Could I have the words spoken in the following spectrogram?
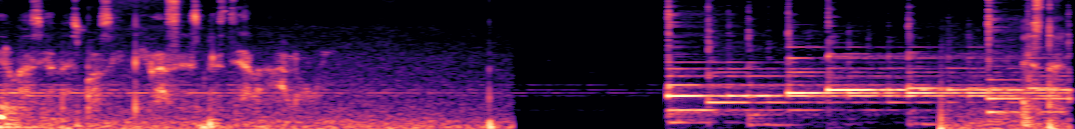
Afirmaciones positivas especial Halloween. Estoy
